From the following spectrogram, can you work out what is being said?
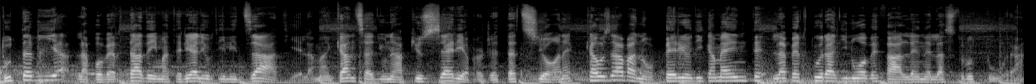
Tuttavia, la povertà dei materiali utilizzati e la mancanza di una più seria progettazione causavano periodicamente l'apertura di nuove falle nella struttura,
